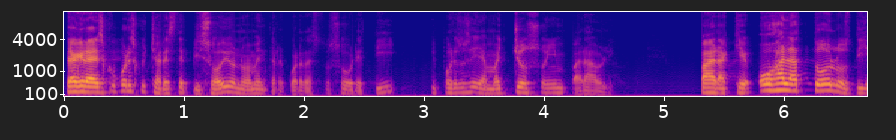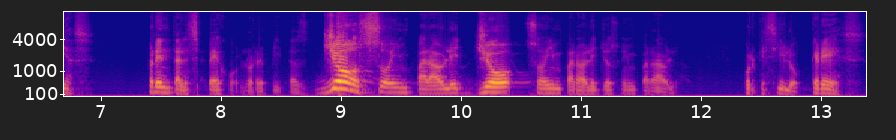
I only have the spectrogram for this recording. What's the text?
Te agradezco por escuchar este episodio. Nuevamente recuerda esto sobre ti y por eso se llama Yo Soy Imparable. Para que ojalá todos los días frente al espejo, lo repitas, yo soy imparable, yo soy imparable, yo soy imparable. Porque si lo crees,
